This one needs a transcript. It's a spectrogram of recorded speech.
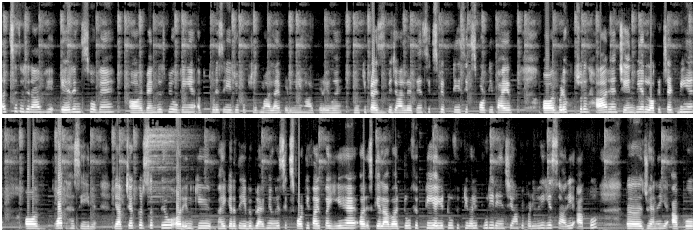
अच्छा तो जनाब, ये इयर हो गए हैं और बैंगल्स भी हो गई हैं। अब थोड़े से ये जो खूबसूरत मालाएँ पड़ी हुई हैं हाथ पड़े हुए हैं, उनकी प्राइस भी जान लेते हैं। Six fifty six forty five और बड़े खूबसूरत हार हैं चेन भी हैं लॉकेट सेट भी हैं। और बहुत हसीन है। ये आप चेक कर सकते हो और इनकी भाई कह रहे थे ये भी ब्लैक नहीं होंगे सिक्स फोर्टी फाइव का ये है और इसके अलावा टू फिफ्टी है, ये टू फिफ्टी वाली पूरी रेंज यहाँ पे पड़ी हुई है। ये सारी आपको जो है ना, ये आपको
